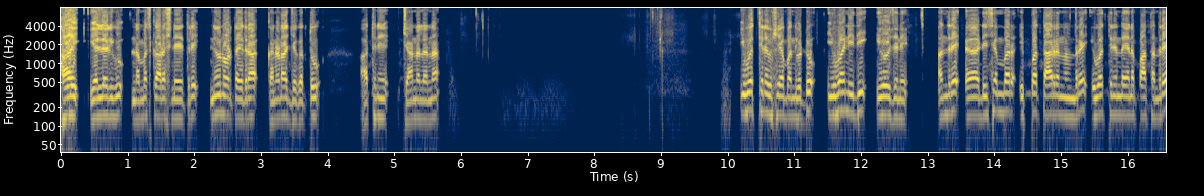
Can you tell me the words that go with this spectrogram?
ಹಾಯ್, ಎಲ್ಲರಿಗೂ ನಮಸ್ಕಾರ ಸ್ನೇಹಿತರೆ. ನೀವು ನೋಡ್ತಾ ಇದ್ರ ಕನ್ನಡ ಜಗತ್ತು ಆತನೇ ಚಾನಲನ್ನು. ಇವತ್ತಿನ ವಿಷಯ ಬಂದ್ಬಿಟ್ಟು ಯುವ ನಿಧಿ ಯೋಜನೆ. ಅಂದರೆ ಡಿಸೆಂಬರ್ ಇಪ್ಪತ್ತಾರನಂದರೆ ಇವತ್ತಿನಿಂದ ಏನಪ್ಪಾ ಅಂತಂದರೆ,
